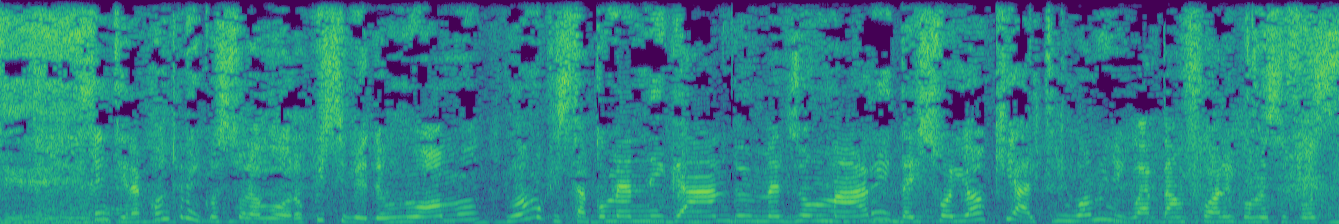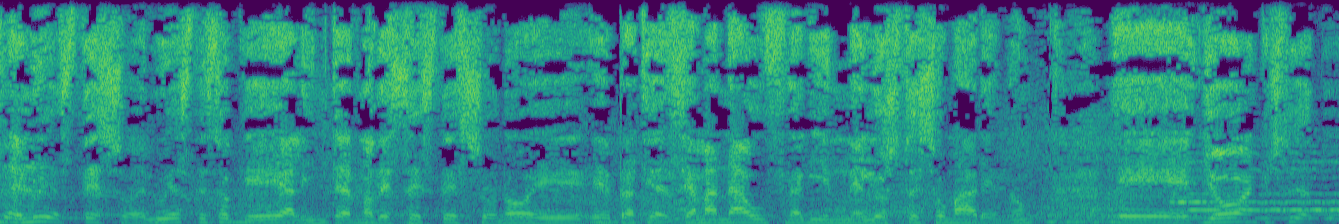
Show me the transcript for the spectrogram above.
che Senti, raccontami questo lavoro. Qui si vede un uomo, un uomo che sta come annegando in mezzo a un mare e dai suoi occhi altri uomini guardano fuori come se fosse... È lui stesso, è lui stesso che è all'interno di se stesso, no? E- e pratica- si chiama naufraghi nello stesso mare. No? Io ho anche studiato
